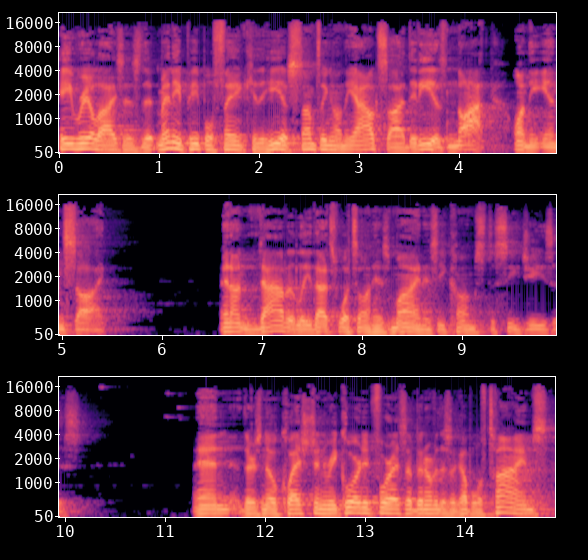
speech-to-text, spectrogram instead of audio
He realizes that many people think that he is something on the outside that he is not on the inside. And undoubtedly that's what's on his mind as he comes to see Jesus. And there's no question recorded for us. I've been over this a couple of times.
